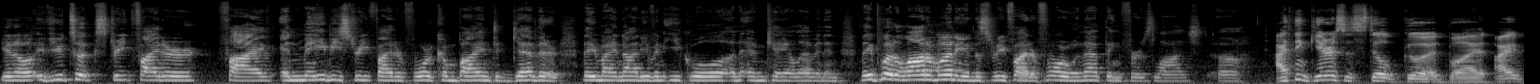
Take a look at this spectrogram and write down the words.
you know, if you took Street Fighter 5 and maybe Street Fighter 4 combined together, they might not even equal an MK11. And they put a lot of money into Street Fighter 4 when that thing first launched. Uh, I think Geras is still good, but I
